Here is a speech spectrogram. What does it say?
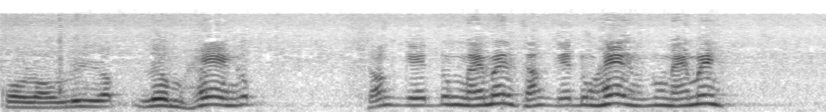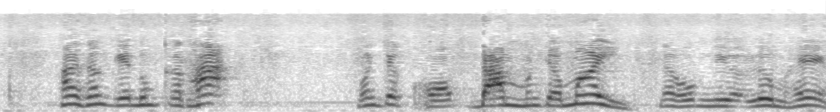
ก็เราเริ่มเริ่มแห้งครับ สังเกตตรงไหนไหมสังเกตตรงแห้งตรงไหนไหมให้สังเกตตรงกระทะ มันจะขอบดำมันจะไหมนะครับผมเนี่ยเริ่มแห้ง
